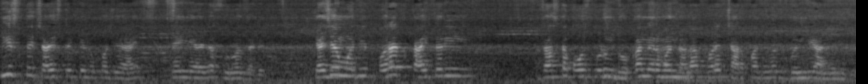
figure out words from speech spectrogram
तीस ते चाळीस टक्के लोक जे आहेत ते यायला सुरुवात झाली. त्याच्यामध्ये परत काहीतरी जास्त पाऊस पडून धोका निर्माण झाला. परत चार पाच दिवस बंदी आणलेली होती.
